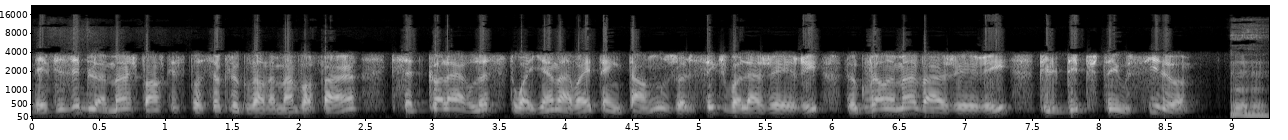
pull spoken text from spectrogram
Mais visiblement, je pense que c'est pas ça que le gouvernement va faire. Puis cette colère-là citoyenne, elle va être intense. Je le sais que je vais la gérer. Le gouvernement va la gérer. Puis le député aussi, là. Mhm.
